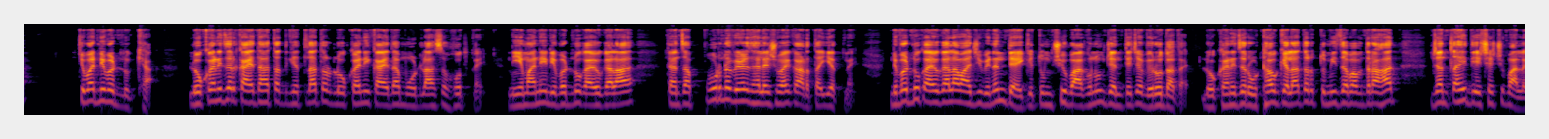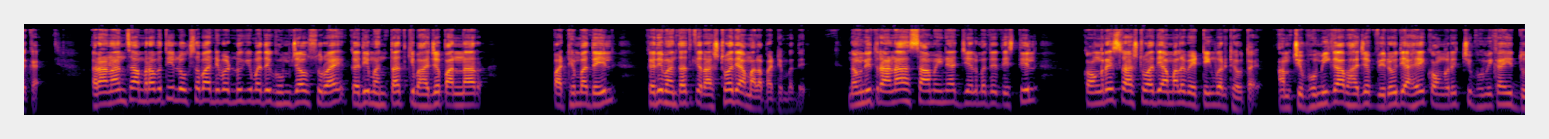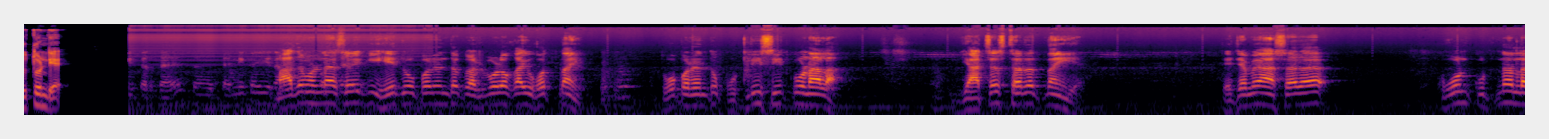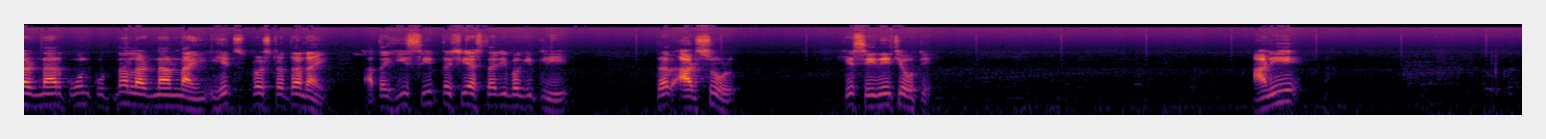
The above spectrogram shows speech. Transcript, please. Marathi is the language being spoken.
किंवा निवडणूक घ्या. लोकांनी जर कायदा हातात घेतला तर लोकांनी कायदा मोडला असं होत नाही. नियमाने निवडणूक आयोगाला त्यांचा पूर्ण वेळ झाल्याशिवाय काढता येत नाही. निवडणूक आयोगाला माझी विनंती आहे की तुमची वागणूक जनतेच्या विरोधात आहे. लोकांनी जर उठाव केला तर तुम्ही जबाबदार आहात. जनता ही देशाची मालक आहे. राणांचा अमरावती लोकसभा निवडणुकीमध्ये घुमजाव सुरू आहे. कधी म्हणतात की भाजप आणणार पाठिंबा देईल? कधी म्हणतात की राष्ट्रवादी आम्हाला पाठिंबा देईल? नवनीत राणा सहा महिन्यात जेलमध्ये दिसतील. काँग्रेस राष्ट्रवादी आम्हाला वेटिंगवर ठेवत आहे आमची भूमिका भाजप विरोधी आहे काँग्रेसची भूमिका ही दुतोंडी आहे. तर त्यांनी काही माझं म्हणणं असं आहे की हे जोपर्यंत गडबड काही होत नाही तोपर्यंत कुठली सीट कोणाला याचंच ठरत नाही आहे त्याच्यामुळे असाला कोण कुठनं लढणार कोण कुठनं लढणार नाही हेच स्पष्टता नाही. आता ही सीट तशी असताना बघितली तर आडसूळ हे सेनेचे होते. आणि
